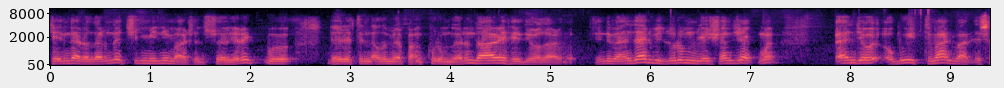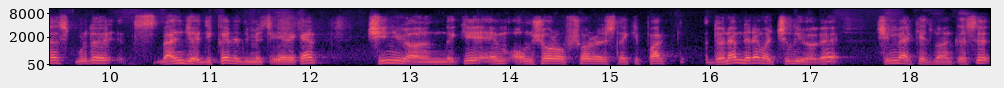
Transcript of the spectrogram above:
kendi aralarında Çin milli marşını söyleyerek bu devletin alım yapan kurumlarını davet ediyorlardı. Şimdi benzer bir durum yaşanacak mı? Bence o- bu ihtimal var. Esas burada bence dikkat edilmesi gereken Çin yuanındaki hem onshore offshore arasındaki fark dönem dönem açılıyor ve Çin Merkez Bankası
